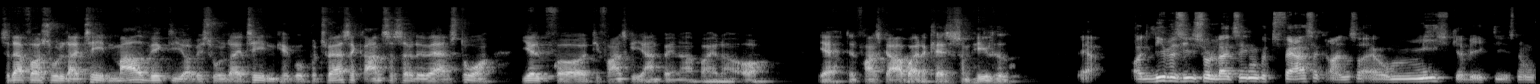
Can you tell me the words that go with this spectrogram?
Så derfor er solidariteten meget vigtig, og hvis solidariteten kan gå på tværs af grænser, så vil det være en stor hjælp for de franske jernbanearbejdere og ja, den franske arbejderklasse som helhed. Og lige præcis solidariteten på tværs af grænser er jo mega vigtig i sådan nogle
